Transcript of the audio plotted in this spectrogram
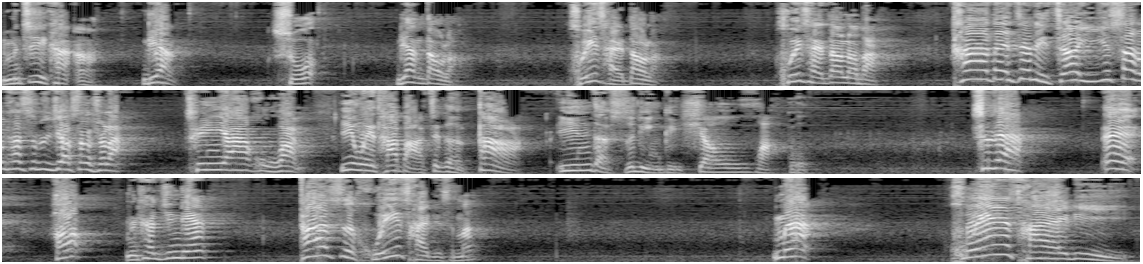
你们自己看啊，量缩量到了，回踩到了，回踩到了吧？它在这里只要一上，它是不是就要上去了？承压互换，因为它把这个大阴的实顶给消化过，是不是？哎，好，你看今天它是回踩的什么？你们看，回踩的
